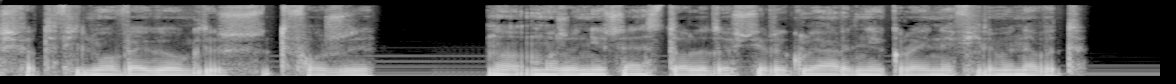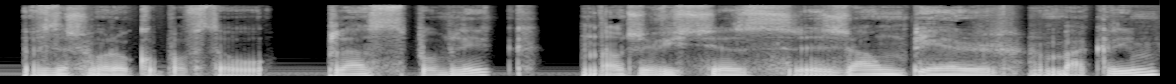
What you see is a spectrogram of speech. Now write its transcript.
świata filmowego, gdyż tworzy, no może nie często, ale dość regularnie kolejne filmy. Nawet w zeszłym roku powstał Place Public, no, oczywiście z Jean-Pierre Bacrym,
